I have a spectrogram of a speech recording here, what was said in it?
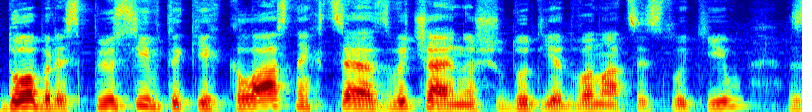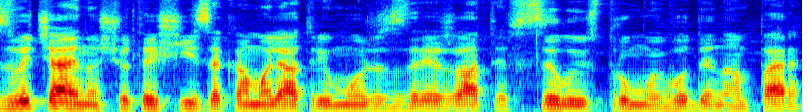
Добре, з плюсів таких класних, це звичайно, що тут є 12 слотів. Звичайно, що ти 6 акумуляторів можеш заряджати з силою струму в 1 ампер.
